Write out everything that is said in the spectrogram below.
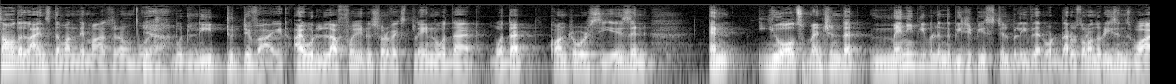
some of the lines in the Vande Mataram would Yeah. would lead to divide. I would love for you to sort of explain what that what that controversy is and and you also mentioned that many people in the BJP still believe that what, that was one of the reasons why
